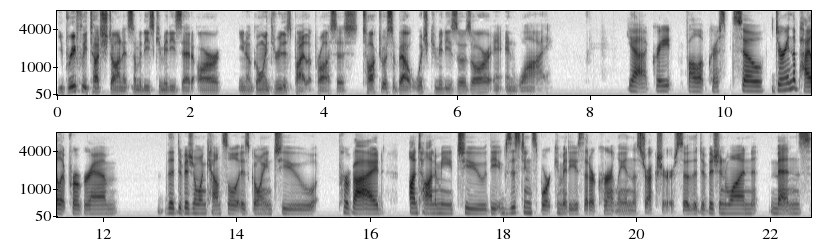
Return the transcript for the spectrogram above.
You briefly touched on it, some of these committees that are, you know, going through this pilot process. Talk to us about which committees those are and, and why. Yeah, great follow up, Chris. So during the pilot program, the Division One Council is going to provide autonomy to the existing sport committees that are currently in the structure. So the Division One Men's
